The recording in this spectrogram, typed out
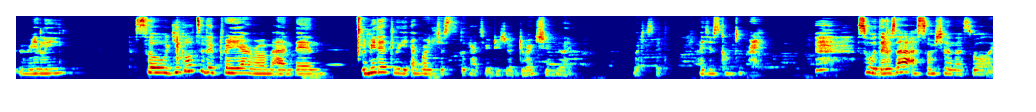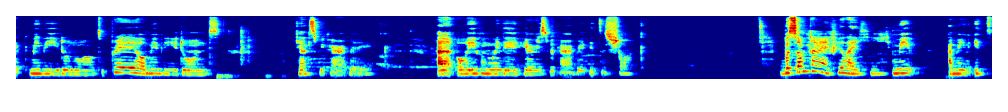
really. So you go to the prayer room and then immediately everybody just look at your direction, be like, what is it? I just come to pray. so there's that assumption as well, like maybe you don't know how to pray or maybe you don't can't speak Arabic. Uh, or even when they hear you speak Arabic, it's a shock. But sometimes I feel like me. I mean, it's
